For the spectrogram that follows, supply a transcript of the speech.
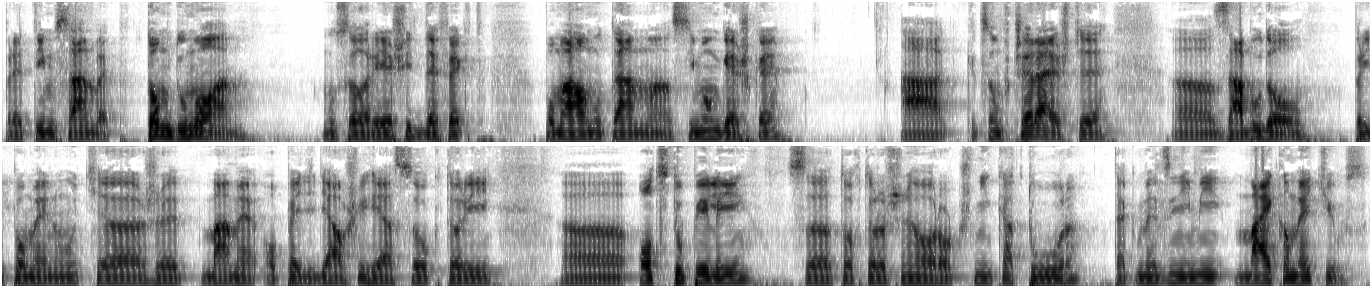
pre tým Sunweb. Tom Dumoulin musel riešiť defekt, pomáhal mu tam Simon Geške a keď som včera ešte uh, zabudol pripomenúť, uh, že máme opäť ďalších jazdcov, ktorí uh, odstúpili z tohto ročného ročníka Tour, tak medzi nimi Michael Matthews.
